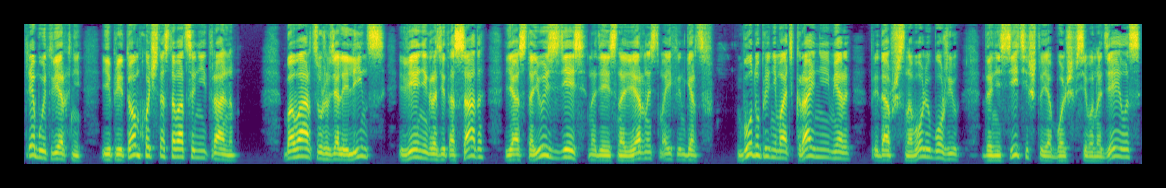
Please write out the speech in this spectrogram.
требует верхней, и притом хочет оставаться нейтральным. Баварцы уже взяли Линц, Вене грозит осада, я остаюсь здесь, надеясь на верность моих венгерцев. Буду принимать крайние меры, предавшись на волю Божью, донесите, что я больше всего надеялась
